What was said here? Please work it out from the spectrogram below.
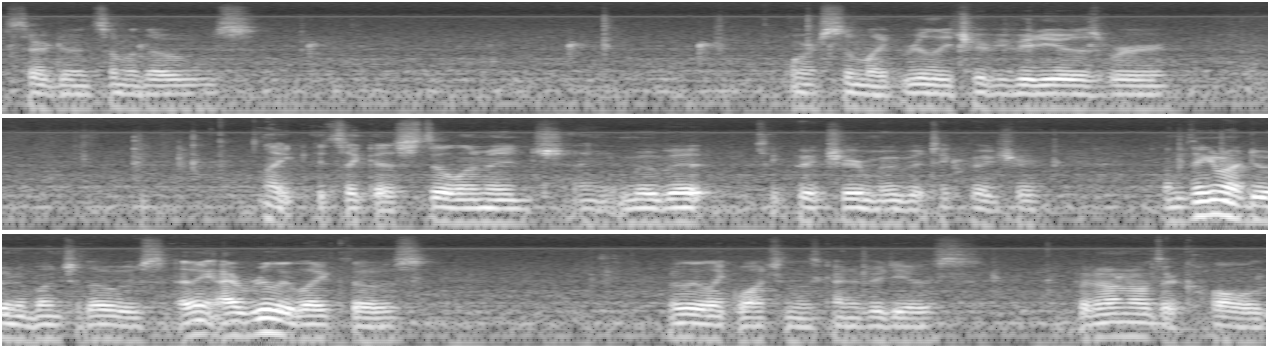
Start doing some of those. Or some, like, really trippy videos where, like, it's like a still image, I move it, take a picture, move it, take a picture. I'm thinking about doing a bunch of those. I think I really like those. Really like watching those kind of videos. But I don't know what they're called.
